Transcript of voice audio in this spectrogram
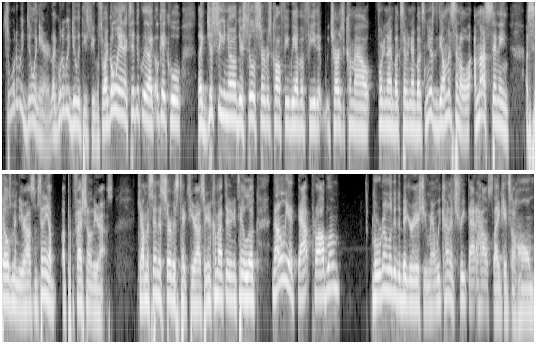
so what are we doing here? Like, what do we do with these people? So I go in, I typically like, okay, cool. Like, just so you know, there's still a service call fee. We have a fee that we charge to come out, 49 bucks, 79 bucks. And here's the deal. I'm gonna send a I'm not sending a salesman to your house, I'm sending a, a professional to your house. Okay, I'm gonna send a service tech to your house. They're gonna come out there, they're gonna take a look, not only at that problem, but we're gonna look at the bigger issue, man. We kind of treat that house like it's a home,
